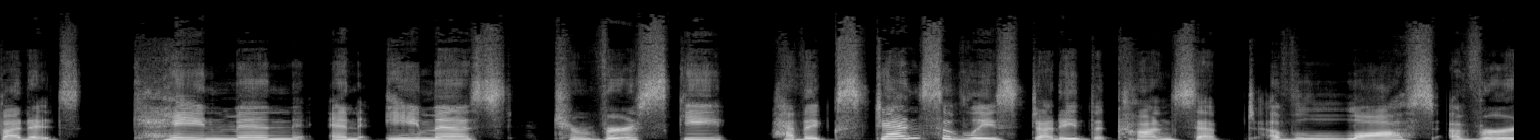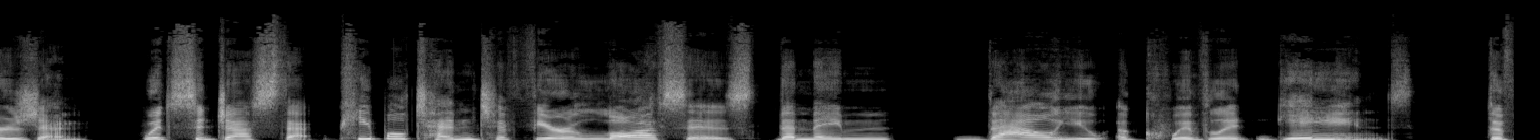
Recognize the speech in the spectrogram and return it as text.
but it's Kahneman and Amos Tversky have extensively studied the concept of loss aversion, which suggests that people tend to fear losses than they value equivalent gains. The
